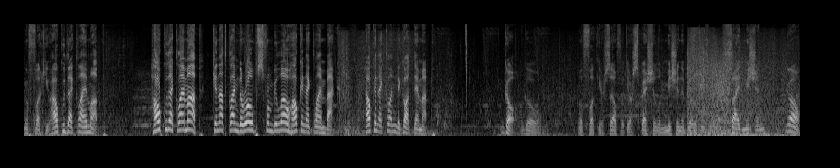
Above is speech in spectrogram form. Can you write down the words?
Oh, fuck you. How could I climb up? How could I climb up? Cannot climb the ropes from below. How can I climb back? How can I climb the goddamn up? Go, go. Oh, fuck yourself with your special mission abilities side mission. Go.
